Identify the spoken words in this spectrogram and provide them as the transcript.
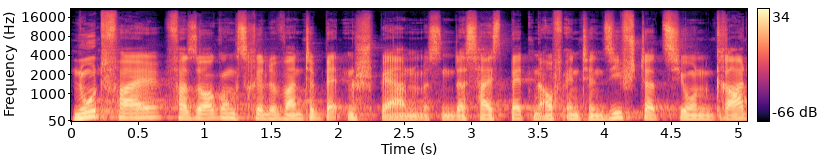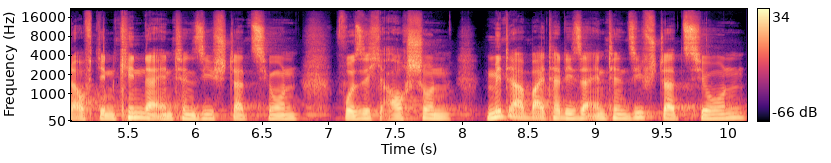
Notfallversorgungsrelevante Betten sperren müssen. Das heißt Betten auf Intensivstationen, gerade auf den Kinderintensivstationen, wo sich auch schon Mitarbeiter dieser Intensivstationen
